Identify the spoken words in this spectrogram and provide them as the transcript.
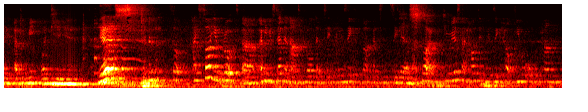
And I can one day. Yes! so I saw you wrote, uh, I mean, you sent an article that said music, not medicine, yes. So I'm curious, like, how did music help you overcome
